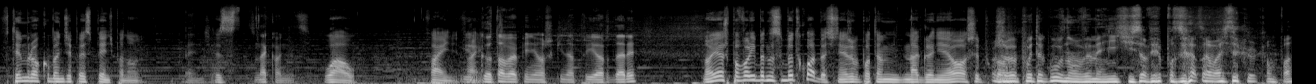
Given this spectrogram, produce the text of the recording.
W tym roku będzie PS5, panowie. będzie. Jest Na koniec. wow. Fajnie, I fajnie. gotowe pieniążki na preordery. No ja już powoli będę sobie odkładać, nie? Żeby potem nagle nie, o szybko. Żeby płytę główną wymienić i sobie pozwracać tego kompa.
